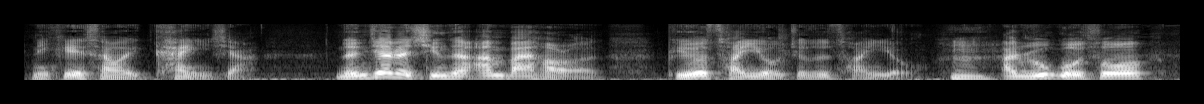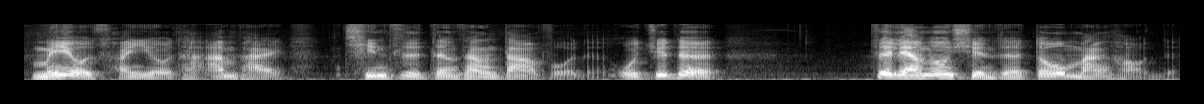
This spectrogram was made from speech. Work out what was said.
你可以稍微看一下人家的行程安排好了，比如说船游就是船游，嗯啊，如果说没有船游，他安排亲自登上大佛的，我觉得这两种选择都蛮好的。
